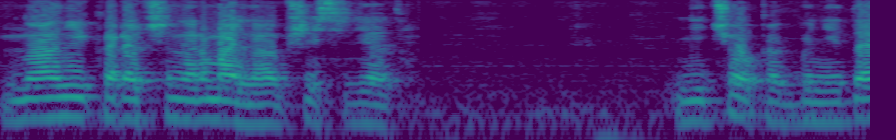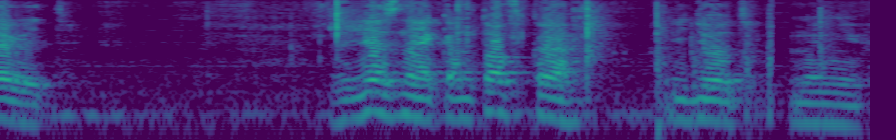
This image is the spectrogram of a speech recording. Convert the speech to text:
Но они, короче, нормально вообще сидят. Ничего как бы не давит. Железная окантовка идет на них.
